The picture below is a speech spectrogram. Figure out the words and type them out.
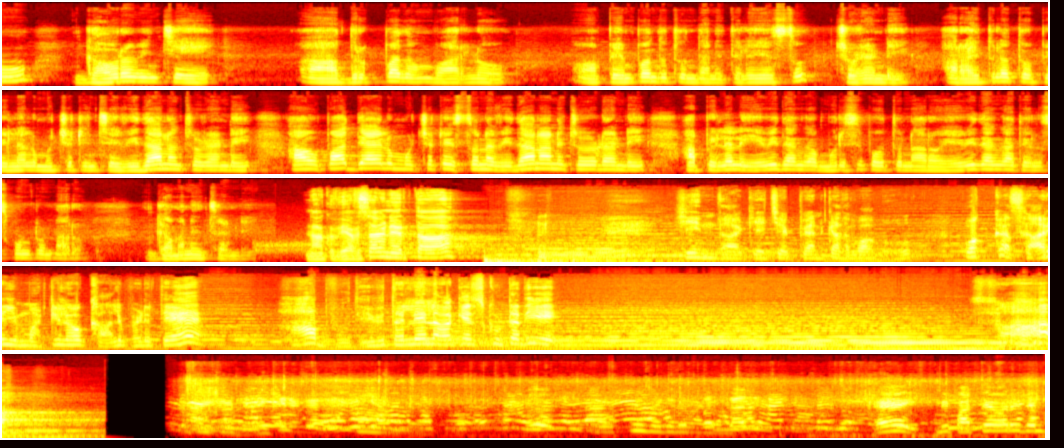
గౌరవించే ఆ, దృక్పథం వారిలో పెంపొందుతుందని తెలియజేస్తూ చూడండి. ఆ రైతులతో పిల్లలు ముచ్చటించే విధానం చూడండి. ఆ ఉపాధ్యాయులు ముచ్చటిస్తున్న విధానాన్ని చూడండి. ఆ పిల్లలు ఏ విధంగా మురిసిపోతున్నారో ఏ విధంగా తెలుసుకుంటున్నారో గమనించండి. నాకు వ్యవసాయం నేర్పుతావా? ఇందాకే చెప్పాను కదా బాబు ఒక్కసారి మట్టిలో కాలు పెడితే ఆ భూదేవి తల్లే లాగేసుకుంటది.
